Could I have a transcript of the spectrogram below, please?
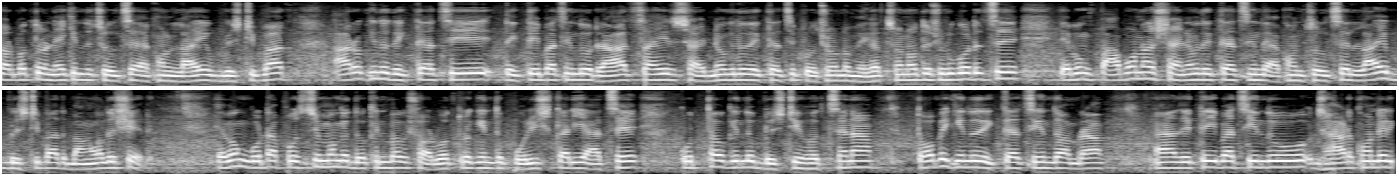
সর্বত্র নিয়ে কিন্তু চলছে এখন লাইভ বৃষ্টিপাত। আরও কিন্তু দেখতে পাচ্ছি, দেখতেই পাচ্ছি কিন্তু রাজশাহীর সাইডেও কিন্তু দেখতে পাচ্ছি প্রচণ্ড মেঘাচ্ছন্ন হতে শুরু করেছে এবং পাবনার সাইডেও দেখতে পাচ্ছি কিন্তু এখন চলছে লাইভ বৃষ্টিপাত বাংলাদেশের। এবং গোটা পশ্চিমবঙ্গের দক্ষিণভাগ সর্বত্র কিন্তু পরিষ্কারই আছে, কোথাও কিন্তু বৃষ্টি হচ্ছে না। তবে কিন্তু দেখতে পাচ্ছি কিন্তু আমরা দেখতেই পাচ্ছি কিন্তু ঝাড়খণ্ডের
